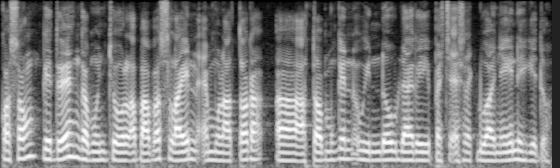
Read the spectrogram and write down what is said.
kosong gitu ya nggak muncul apa-apa selain emulator uh, atau mungkin window dari PCSX 2 nya ini gitu.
